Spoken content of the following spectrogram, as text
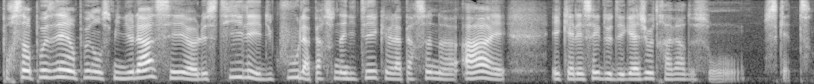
pour s'imposer un peu dans ce milieu-là. C'est le style et du coup la personnalité que la personne a et, et qu'elle essaye de dégager au travers de son skate.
